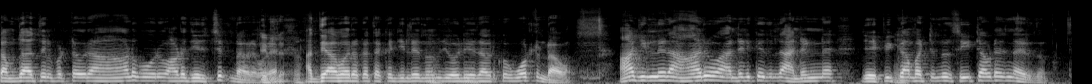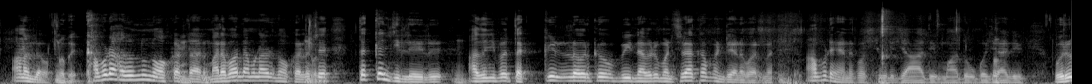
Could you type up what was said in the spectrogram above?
സമുദായത്തിൽപ്പെട്ട ഒരാൾ പോലും അവിടെ ജനിച്ചിട്ടുണ്ടാവില്ല അവരെ അധ്യാപകരൊക്കെ തെക്കൻ ജില്ലയിൽ നിന്ന് ജോലി ചെയ്ത് അവർക്ക് വോട്ടുണ്ടാവും. ആ ജില്ലയിൽ ആരും ആന്റണിക്കെതിരെ ആന്റണിനെ ജയിപ്പിക്കാൻ പറ്റുന്ന ഒരു സീറ്റ് അവിടെ തന്നെയായിരുന്നു. ആണല്ലോ? അവിടെ അതൊന്നും നോക്കണ്ട. മലബാർ നമ്മളവർ നോക്കാറില്ല. പക്ഷേ തെക്കൻ ജില്ലയിൽ അതിനിപ്പോൾ തെക്കുള്ളവർക്ക് പിന്നെ അവർ മനസ്സിലാക്കാൻ വേണ്ടിയാണ് പറയുന്നത്. അവിടെയാണ് കുറച്ചുകൂടി ജാതി മത ഉപജാതി. ഒരു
